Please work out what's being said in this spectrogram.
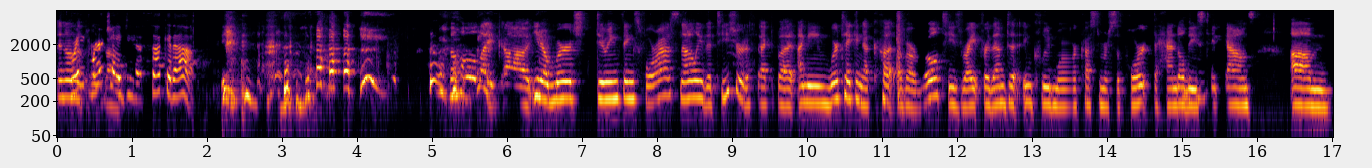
and on Great the, merch about idea. Suck it up. the whole like uh you know merch doing things for us not only the t-shirt effect but i mean we're taking a cut of our royalties right for them to include more customer support to handle these takedowns. Um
